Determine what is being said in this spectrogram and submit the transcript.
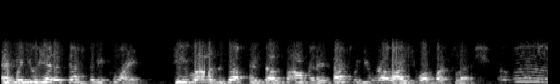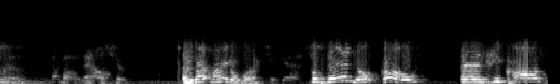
And when you hit a destiny point, he rises up and does something, and that's when you realize you are but flesh. Mm. Come on now. Is that right or what? So Daniel goes and he calls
